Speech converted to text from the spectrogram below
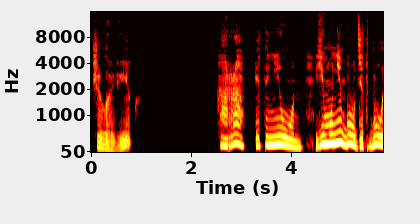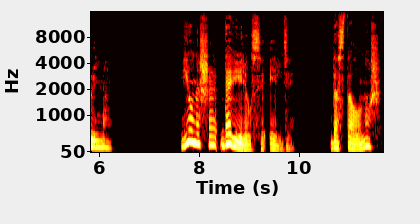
«Человек?» «Кора — это не он, ему не будет больно». Юноша доверился Эльде. Достал нож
